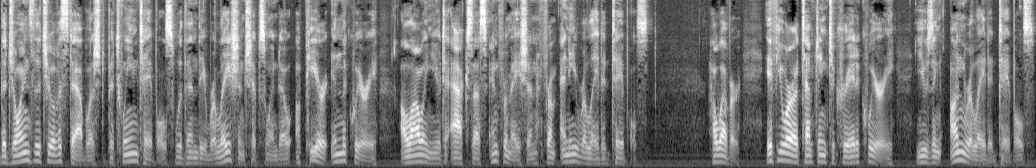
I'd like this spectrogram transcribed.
the joins that you have established between tables within the Relationships window appear in the query, allowing you to access information from any related tables. However, if you are attempting to create a query using unrelated tables,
